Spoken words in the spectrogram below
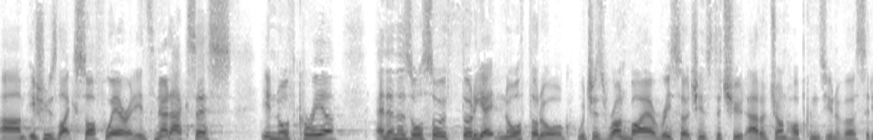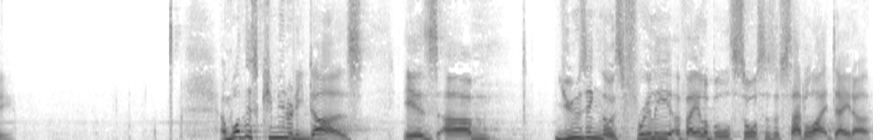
um, issues like software and internet access in North Korea. And then there's also 38north.org, which is run by a research institute out of Johns Hopkins University. And what this community does is um, using those freely available sources of satellite data,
